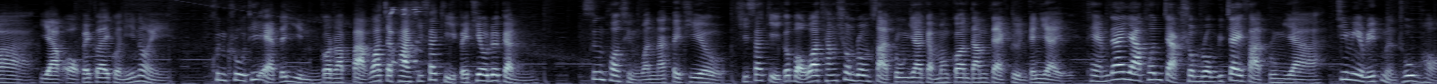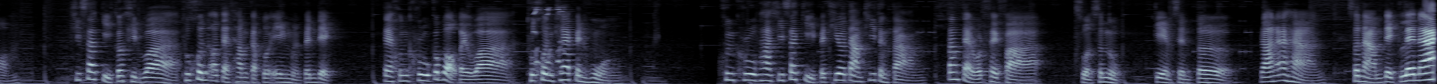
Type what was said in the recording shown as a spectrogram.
ว่าอยากออกไปไกลกว่านี้หน่อย คุณครูที่แอบได้ยินก็รับปากว่าจะพาคิซากิไปเที่ยวด้วยกัน ซึ่งพอถึงวันนัดไปเที่ยว คิซากิก็บอกว่าทั้งชมรมศาสตร์ปรุงยากับมังกรดำแตกตื่นกันใหญ่ แถมได้ยาพ่นจากชมรมวิจัยศาสตร์ปรุงยาที่มีฤทธิ์เหมือนทูบหอม คิซากิก็คิดว่าทุกคนเอาแต่ทำกับตัวเองเหมือนเป็นเด็ก แต่คุณครูก็บอกไปว่า ทุกคนแค่เป็นห่วง คุณครูพาคิซากิไปเที่ยวตามที่ต่างๆ ตั้งแต่รถไฟฟ้า สวนสนุก เกมเซ็นเตอร์ ร้านอาหาร สนามเด็กเล่นนะ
